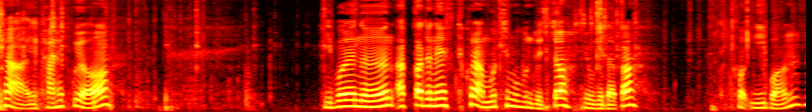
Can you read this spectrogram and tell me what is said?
자 이제 다 했고요. 이번에는 아까 전에 스티커를 안 붙인 부분도 있죠? 여기다가 스티커 2번.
